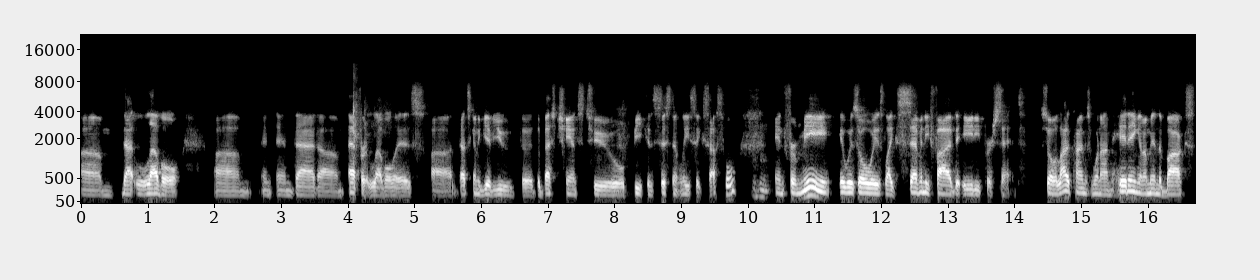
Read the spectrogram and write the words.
um, that level um, and and that um, effort level is uh, that's going to give you the the best chance to be consistently successful. Mm-hmm. And for me, it was always like 75 to 80 percent. So a lot of times when I'm hitting and I'm in the box,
